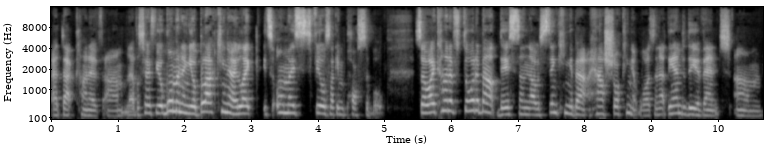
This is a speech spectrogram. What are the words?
at that kind of um, level. So if you're a woman and you're black, you know, like it's almost feels like impossible. So I kind of thought about this and I was thinking about how shocking it was. And at the end of the event, um,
